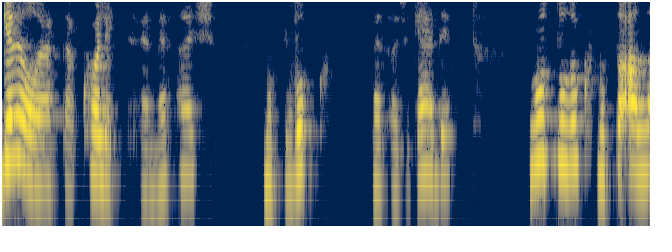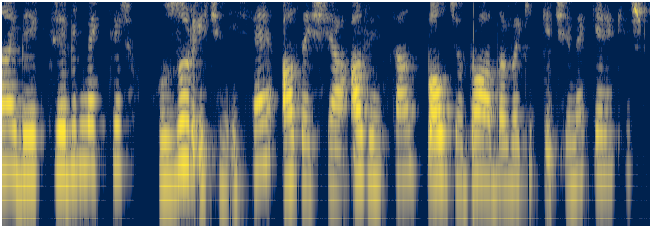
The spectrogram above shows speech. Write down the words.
Genel olarak da kolektife mesaj, mutluluk mesajı geldi. Mutluluk, mutlu anlar biriktirebilmektir. Huzur için ise az eşya, az insan, bolca doğada vakit geçirmek gerekir.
